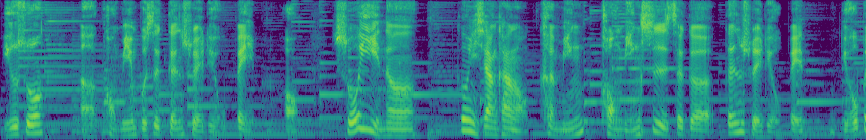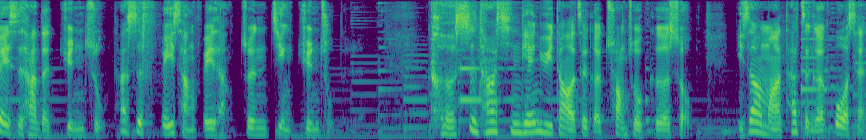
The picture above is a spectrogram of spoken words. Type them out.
比如说呃，孔明不是跟随刘备嘛，哦。所以呢，各位你想想看哦，孔明孔明是这个跟随刘备，刘备是他的君主，他是非常非常尊敬君主的人。可是他今天遇到这个创作歌手，你知道吗？他整个过程，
